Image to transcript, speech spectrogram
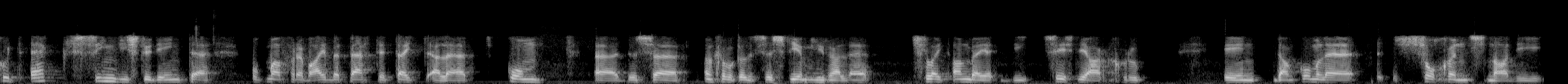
goed, ek sien die studente op maar vir 'n baie beperkte tyd. Hulle kom uh dis 'n uh, ingewikkelde stelsel hier. Hulle sluit aan by die 6de jaar groep en dan kom hulle soggens na die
